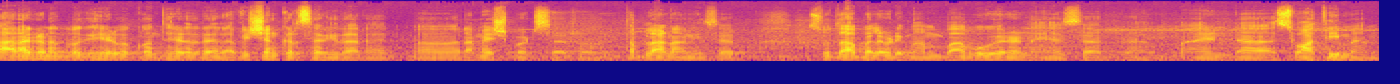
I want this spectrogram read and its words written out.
ತಾರಾಗಣದ ಬಗ್ಗೆ ಹೇಳಬೇಕು ಅಂತ ಹೇಳಿದ್ರೆ ರವಿಶಂಕರ್ ಸರ್ ಇದ್ದಾರೆ Ramesh Bhat sir, Tabla Nani sir, Sudha Balawadi ma'am, Babu Hirannaiah sir and Swathi ma'am.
